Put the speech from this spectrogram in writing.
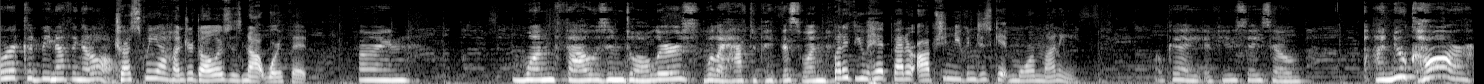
Or it could be nothing at all. Trust me, a $100 is not worth it. Fine. $1,000? Well, I have to pick this one. But if you hit better option, you can just get more money. Okay, if you say so. A new car!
